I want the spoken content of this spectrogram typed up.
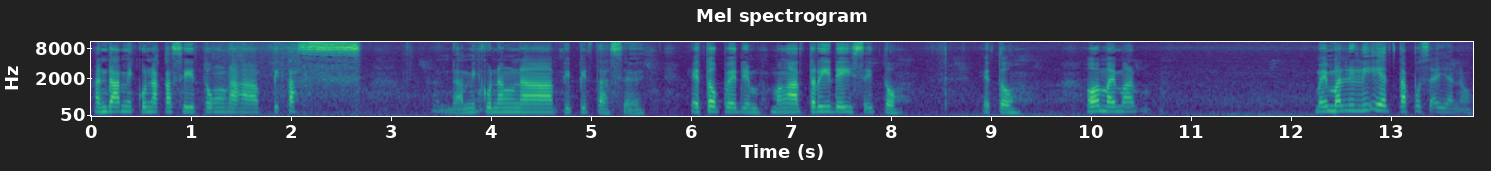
ang dami ko na kasi itong napitas. Ang dami ko nang napipitas, eh. Ito pwede mga 3 days ito. Ito. Oh, may ma- may maliliit tapos ayan oh.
